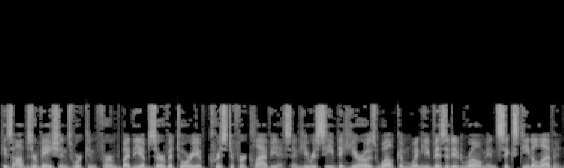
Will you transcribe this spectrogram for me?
His observations were confirmed by the observatory of Christopher Clavius and he received a hero's welcome when he visited Rome in 1611.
